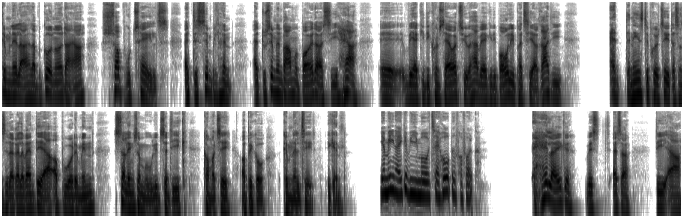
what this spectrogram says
kriminelle eller begået noget, der er så brutalt, at det simpelthen, at du simpelthen bare må bøje dig og sige, her øh, vil jeg give de konservative, her vil jeg give de borgerlige partier ret i, at den eneste prioritet, der sådan set er relevant, det er at burde dem ind så længe som muligt, så de ikke kommer til at begå kriminalitet igen. Jeg mener ikke, at vi må tage håbet fra folk. Heller ikke, hvis altså, det er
